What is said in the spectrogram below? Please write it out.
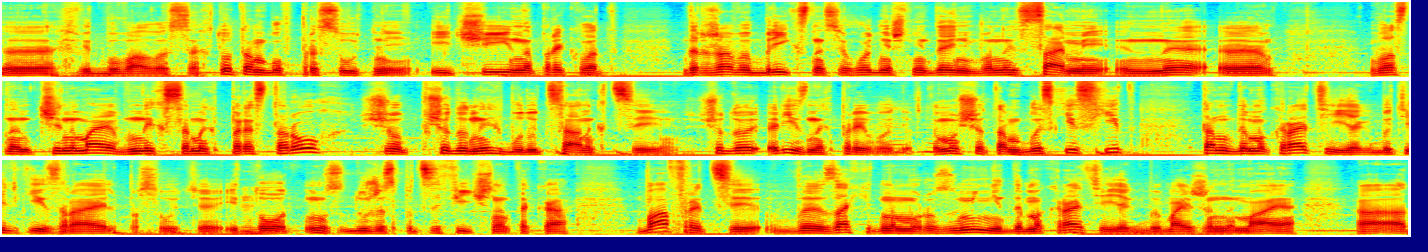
е, відбувалося. Хто там був присутній? І чи, наприклад, держави БРІКС на сьогоднішній день вони самі не е, власне, чи немає в них самих пересторог, що щодо них будуть санкції щодо різних приводів, тому що там близький схід, там демократії, якби тільки Ізраїль, по суті, і то ну дуже специфічна така. В Африці в західному розумінні демократії якби майже немає. А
